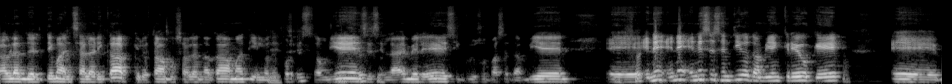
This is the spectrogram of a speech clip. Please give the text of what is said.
hablan del tema del salary cap, que lo estábamos hablando acá, Mati, en los deportes estadounidenses, en la MLS incluso pasa también. Eh, en, ese sentido también creo que eh,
